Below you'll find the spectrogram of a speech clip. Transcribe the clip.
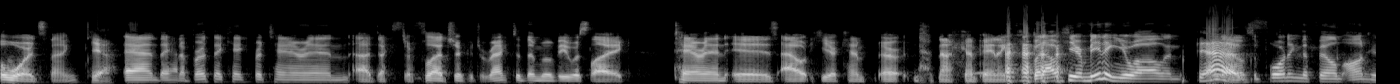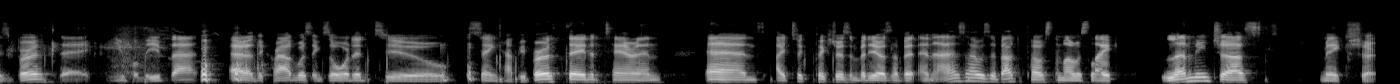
awards thing. Yeah. And they had a birthday cake for Taron. Uh, Dexter Fletcher, who directed the movie, was like, Taron is out here, camp- er, not campaigning, but out here meeting you all and you know, supporting the film on his birthday. Can you believe that? uh, the crowd was exhorted to sing happy birthday to Taron. And I took pictures and videos of it. And as I was about to post them, I was like, let me just make sure.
